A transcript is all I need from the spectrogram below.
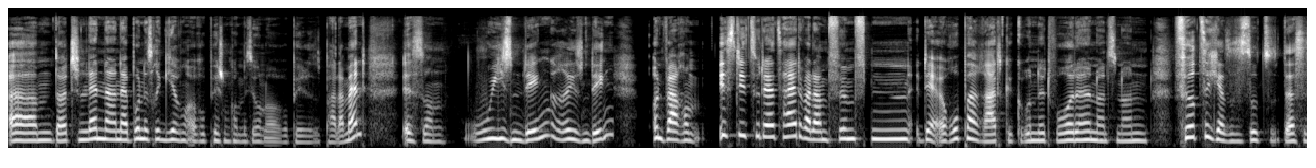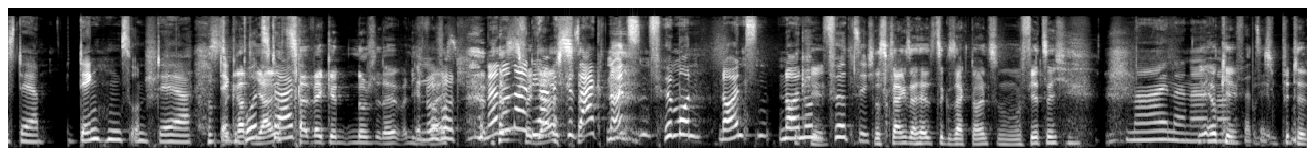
ähm, deutschen Ländern, der Bundesregierung, Europäischen Kommission, Europäisches Parlament. Ist so ein Riesending, Riesending. Und warum ist die zu der Zeit? Weil am 5. der Europarat gegründet wurde, 1949. Also es ist so, das ist der Denkens- und der, der Geburtstag. weggenuschelt, damit man nicht Genuschelt. weiß, Nein, nein, nein, die habe ich gesagt. 1945. 1949. Das klang, als hättest du gesagt 1940. Nein, nein, nein. Ja, okay, 49. bitte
